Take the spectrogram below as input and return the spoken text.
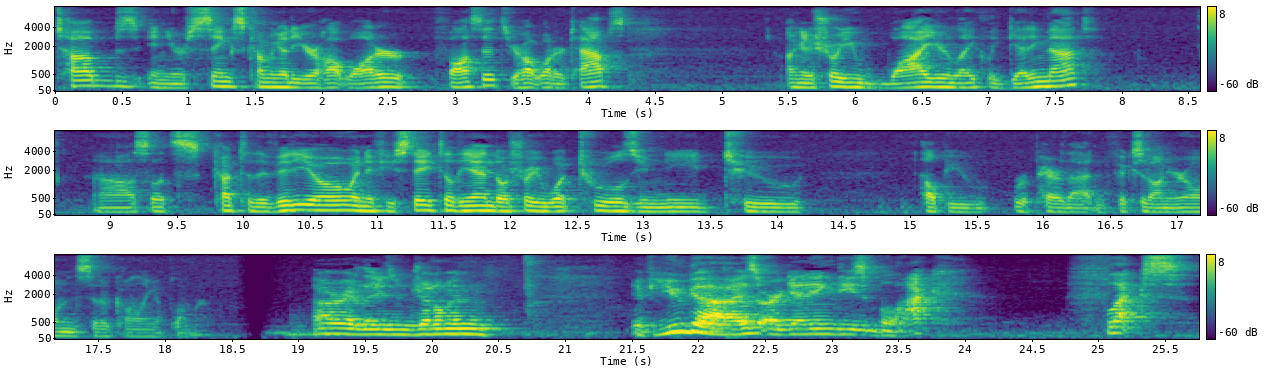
tubs, in your sinks coming out of your hot water faucets, your hot water taps, I'm going to show you why you're likely getting that. Uh, so let's cut to the video and if you stay till the end, I'll show you what tools you need to help you repair that and fix it on your own instead of calling a plumber. All right, ladies and gentlemen, if you guys are getting these black flecks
